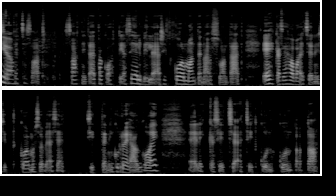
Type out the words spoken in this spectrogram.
sitten, että sä saat, saat niitä epäkohtia selville. Ja sitten kolmantena, jos sulla on tämä, että ehkä se havaitsee, niin sitten kolmas on vielä se, että sitten niin kuin reagoi. Eli sitten se, että sit kun, kun tota,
